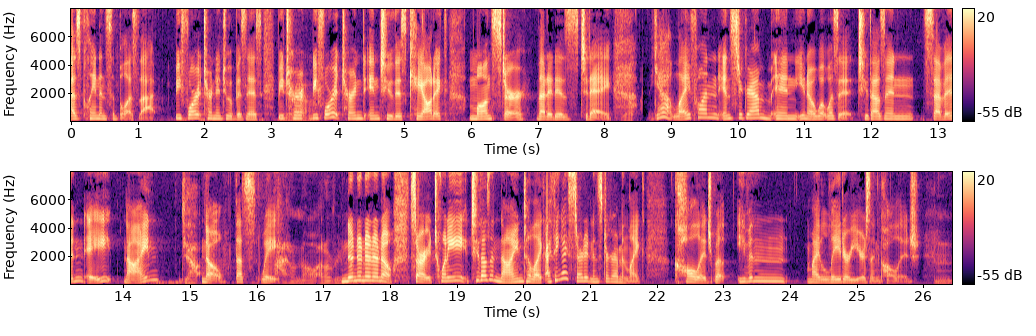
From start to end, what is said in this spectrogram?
as plain and simple as that. Before it turned into a business, be tur- Yeah. before it turned into this chaotic monster that it is today. Yep. Yeah, life on Instagram in, you know, what was it, 2007, 8, 9? yeah. No, that's wait. I don't know. I don't remember. No, no, no, no, no. Sorry, 20, 2009 to like, I think I started Instagram in like college, but even my later years in college. Hmm.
